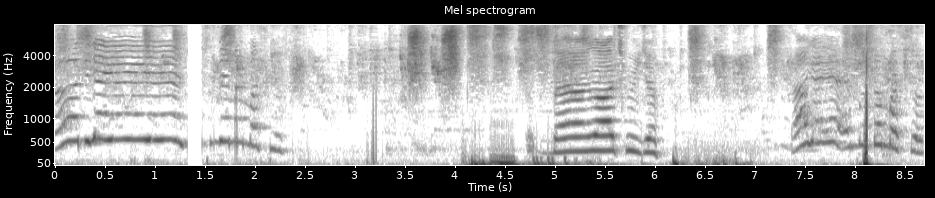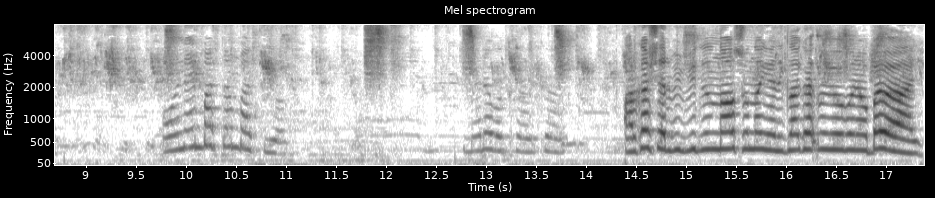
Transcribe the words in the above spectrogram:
Aa, hadi gel gel gel gel. Şimdi hemen başlıyoruz. Ben açmayacağım. Ha gel gel en baştan başlıyor. Oyun en baştan başlıyor. Merhaba kanka. Arkadaşlar bir videonun daha sonuna geldik. Like atmayı ve abone olmayı. Bay bay.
